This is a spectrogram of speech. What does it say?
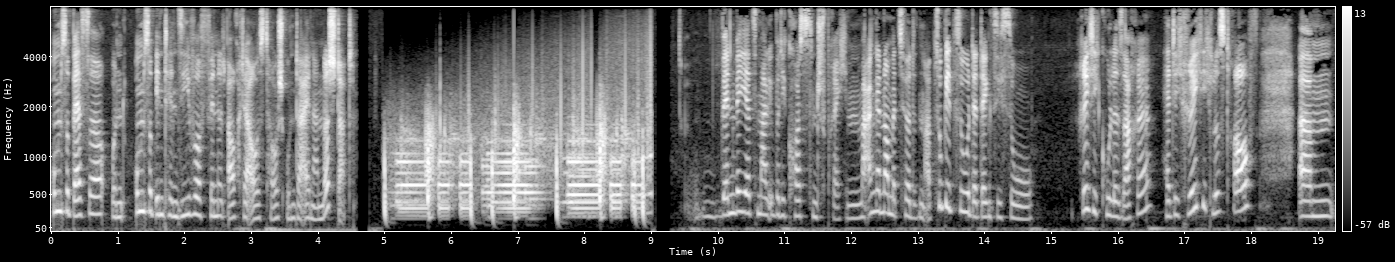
umso besser und umso intensiver findet auch der Austausch untereinander statt. Wenn wir jetzt mal über die Kosten sprechen, mal angenommen, jetzt hört ein Azubi zu, der denkt sich so, richtig coole Sache, hätte ich richtig Lust drauf. Ähm,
